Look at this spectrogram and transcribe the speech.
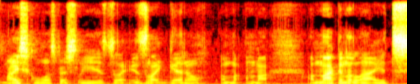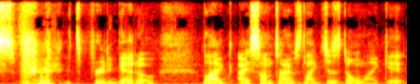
my school especially is like it's like ghetto. I'm I'm not I'm not gonna lie, it's it's pretty ghetto. Like I sometimes like just don't like it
